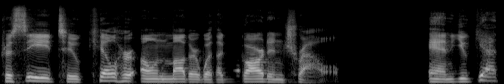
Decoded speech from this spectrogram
proceed to kill her own mother with a garden trowel. And you get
